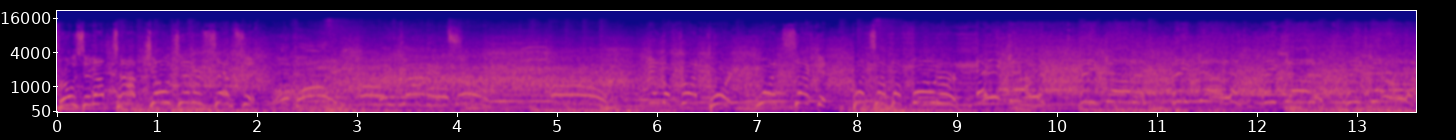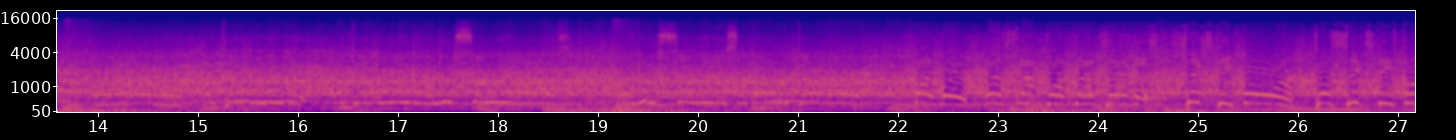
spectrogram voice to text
Throws it up top. Jones intercepts it. Oh boy, it, puts up a floater, and he got it! He got it! He got it! He got it! He got it! I can't believe it! I can't believe it! Are you serious? Are you serious, America? Butler has knocked off Gonzaga 64 to 63.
